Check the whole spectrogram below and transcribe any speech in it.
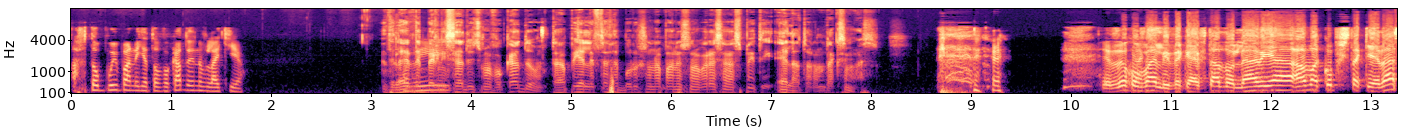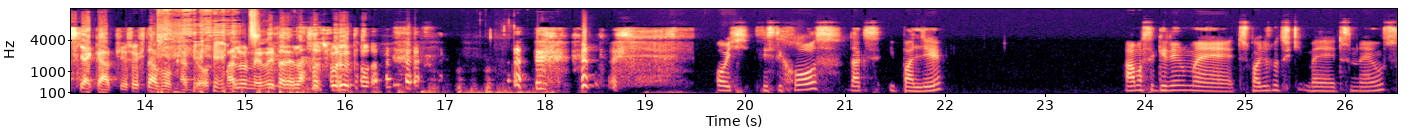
αυτό που είπαν για το αβοκάντο είναι βλακεία. Δηλαδή, δηλαδή... δεν παίρνει σάντουιτς με αβοκάντο, τα οποία λεφτά θα μπορούσαν να πάνε στο να αγοράσει ένα σπίτι. Έλα τώρα, μεταξύ μας. Εδώ έχω βάλει 17 δολάρια άμα κόψεις τα κεράσια κάποιος, όχι τα αβοκάντο. Μάλλον εδώ ήταν λάθος φρούτο. όχι, δυστυχώς, εντάξει, οι παλιοί, άμα συγκρίνουμε τους παλιούς με τους με τους νέους,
